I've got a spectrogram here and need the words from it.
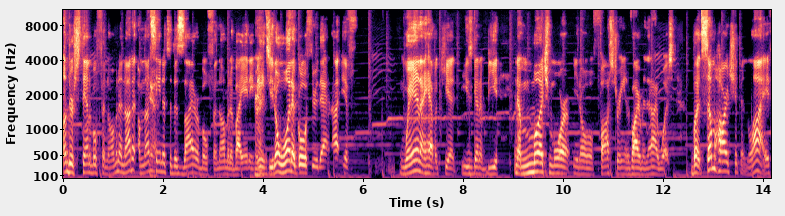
understandable phenomena. Not I'm not Yeah. saying it's a desirable phenomena by any Right. means. You don't want to go through that. I, if when I have a kid, he's gonna be in a much more you know fostering environment than I was. But some hardship in life,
